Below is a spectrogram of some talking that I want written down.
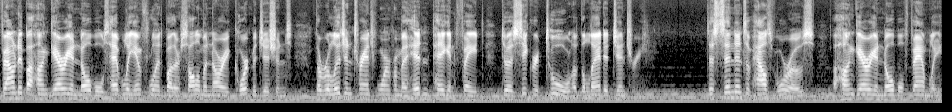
Founded by Hungarian nobles heavily influenced by their Solomonari court magicians, the religion transformed from a hidden pagan faith to a secret tool of the landed gentry. Descendants of House Voros, a Hungarian noble family,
